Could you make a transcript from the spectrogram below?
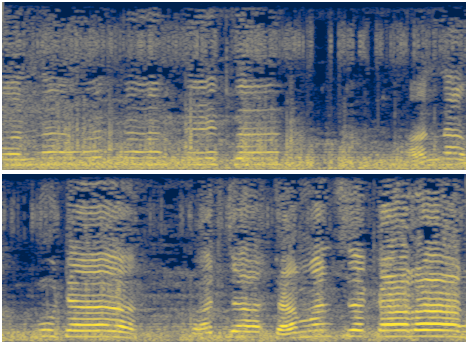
Mana teka anak muda baca zaman sekarang.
